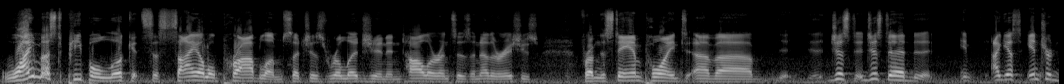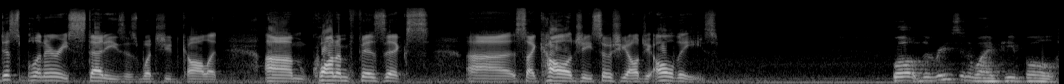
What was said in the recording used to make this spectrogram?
Why must people look at societal problems such as religion, intolerances, and other issues from the standpoint of uh, just just a, I guess interdisciplinary studies is what you'd call it, um, quantum physics, uh, psychology, sociology, all these. Well, the reason why people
